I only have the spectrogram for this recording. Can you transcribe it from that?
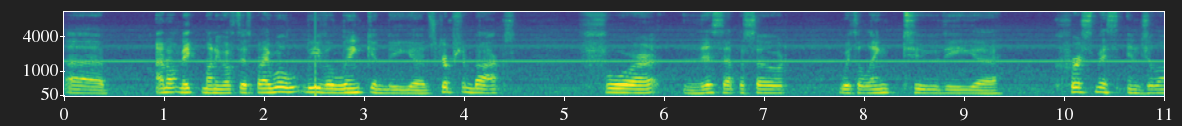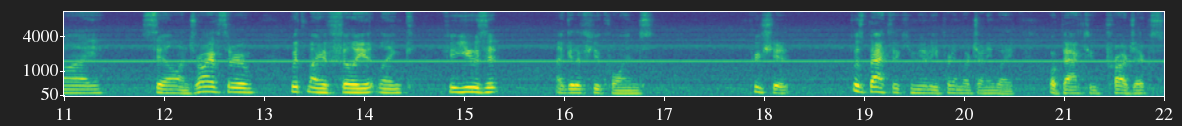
Uh, I don't make money off this, but I will leave a link in the uh, description box for this episode with a link to the uh, Christmas in July sale on DriveThru with my affiliate link. If you use it, I get a few coins. Appreciate it. Goes back to the community pretty much anyway, or back to projects.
